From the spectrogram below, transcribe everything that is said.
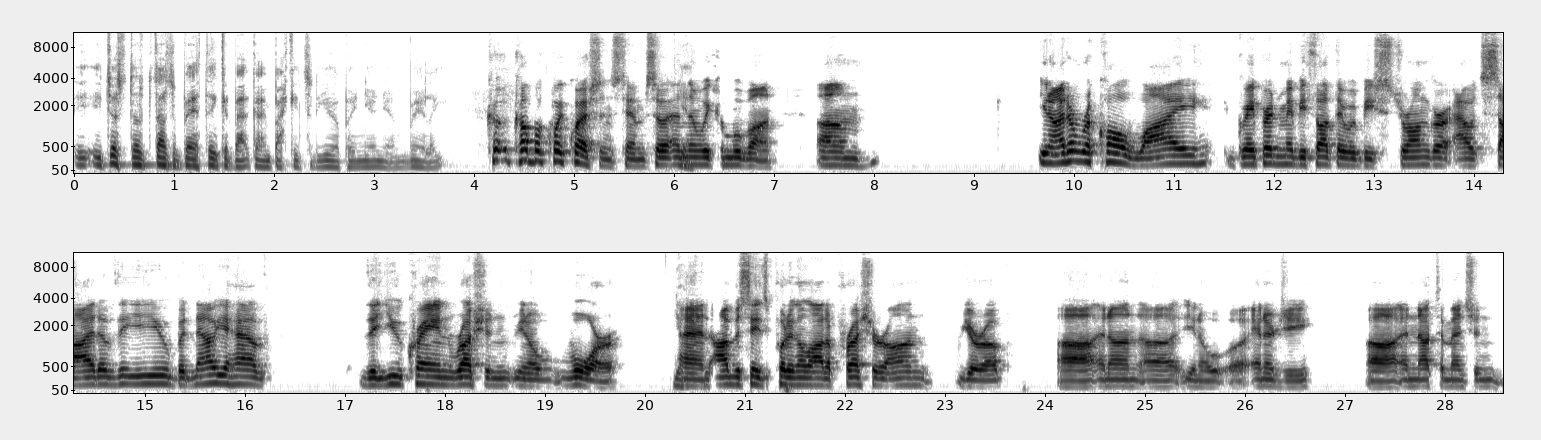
it, it just does, doesn't bear thinking about going back into the European Union, really. A couple quick questions, Tim. So, and yeah. then we can move on. Um, you know, I don't recall why Great Britain maybe thought they would be stronger outside of the EU, but now you have the Ukraine Russian, you know, war. Yeah. And obviously it's putting a lot of pressure on Europe uh, and on, uh, you know, uh, energy. Uh, and not to mention,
